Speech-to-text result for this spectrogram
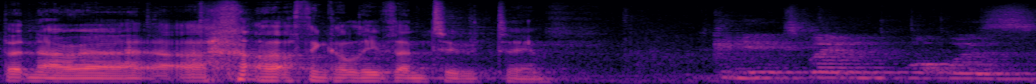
but no, uh, I, I think I'll leave them two to him. Can you explain what was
